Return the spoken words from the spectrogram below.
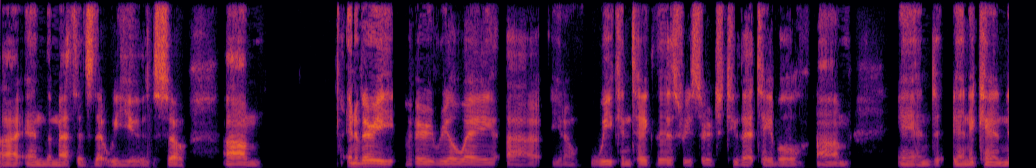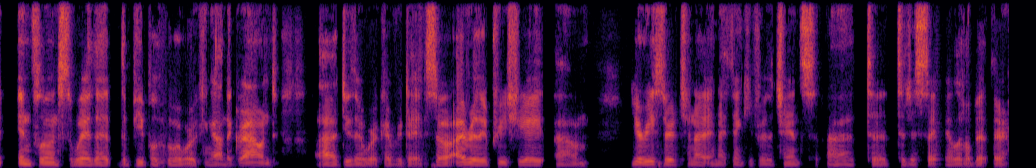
uh, and the methods that we use. So um, in a very, very real way, uh, you know, we can take this research to that table um, and and it can influence the way that the people who are working on the ground uh, do their work every day. So I really appreciate um, your research and I, and I thank you for the chance uh, to, to just say a little bit there.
